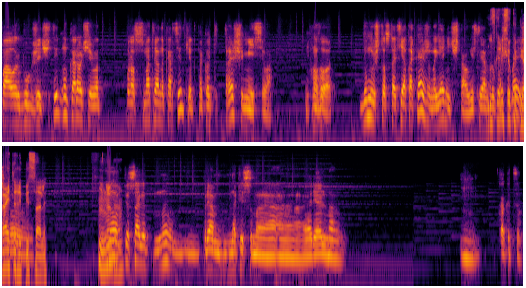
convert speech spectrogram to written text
PowerBook G4, ну, короче, вот просто смотря на картинки, это какой-то трэш и месиво. Вот. Думаю, что статья такая же, но я не читал. Если я ну, скорее всего, копирайтеры то... писали. Ну, ну да. писали, ну, прям написано а, реально, как это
